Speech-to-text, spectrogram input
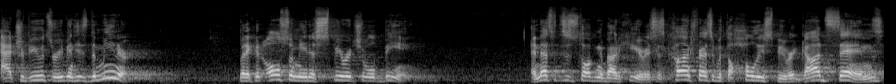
attributes or even his demeanor. But it can also mean a spiritual being. And that's what this is talking about here. It says, contrasted with the Holy Spirit, God sends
